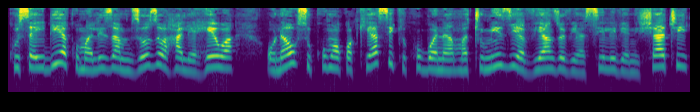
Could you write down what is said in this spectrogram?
kusaidia kumaliza mzozo wa hali ya hewa unaosukumwa kwa kiasi kikubwa na matumizi ya vyanzo vya asili vya nishati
